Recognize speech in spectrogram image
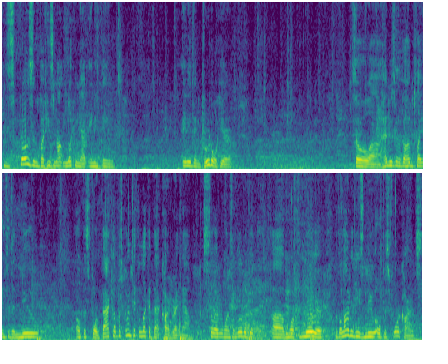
He's frozen, but he's not looking at anything anything brutal here. So uh, Henry's going to go ahead and play into the new Opus 4 backup. Let's go and take a look at that card right now, so everyone's a little bit uh, more familiar with a lot of these new Opus 4 cards.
